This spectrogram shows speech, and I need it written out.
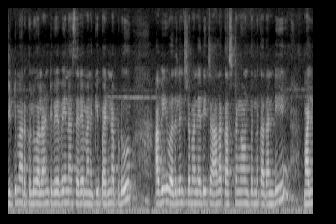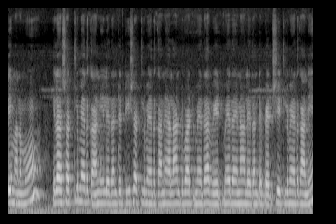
జిడ్డు మరకలు అలాంటివి ఏవైనా సరే మనకి పడినప్పుడు అవి వదిలించడం అనేది చాలా కష్టంగా ఉంటుంది కదండి. మళ్ళీ మనము ఇలా షర్ట్ల మీద కానీ లేదంటే టీ షర్ట్ల మీద కానీ అలాంటి వాటి మీద వేటి మీద అయినా లేదంటే బెడ్షీట్ల మీద కానీ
